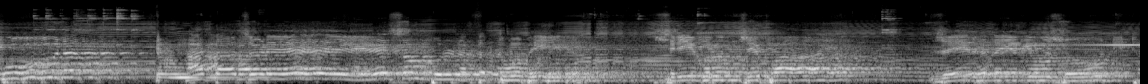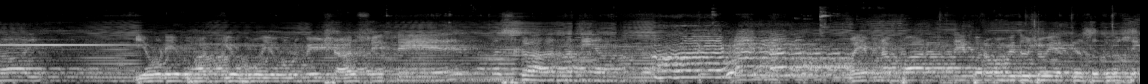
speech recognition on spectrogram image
खून हाता चढे संपूर्ण तत्वभेद श्री गुरूंचे पाय जय हृदय घेऊ सो निठाय। एवढे भाग्य हो उन्मेषाशी ते नमस्कार मयम्न न परम विदुषो यज्ञ सदृशे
